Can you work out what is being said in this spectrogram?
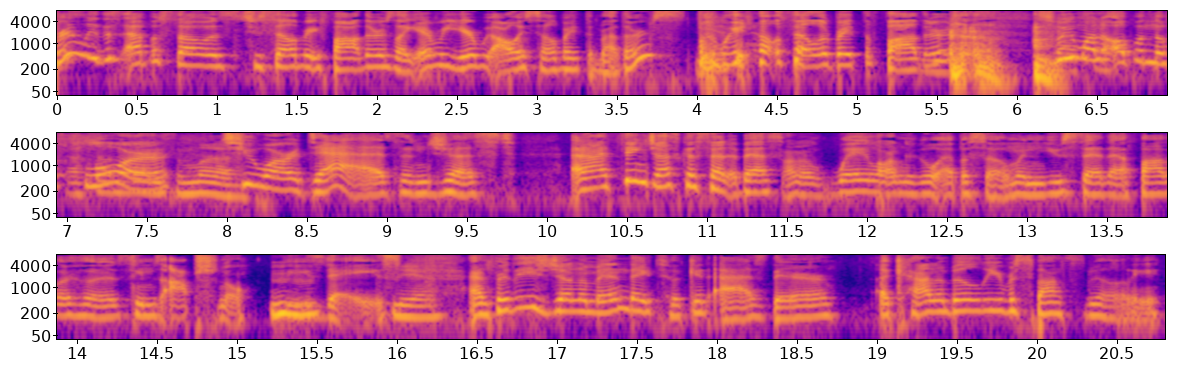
really, this episode is to celebrate fathers. Like every year, we always celebrate the mothers, but we don't celebrate the fathers. so, we want to open the floor daddy some love. to our dads and just. And I think Jessica said it best on a way long ago episode when you said that fatherhood seems optional mm-hmm. these days. Yeah. And for these gentlemen, they took it as their accountability, responsibility.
